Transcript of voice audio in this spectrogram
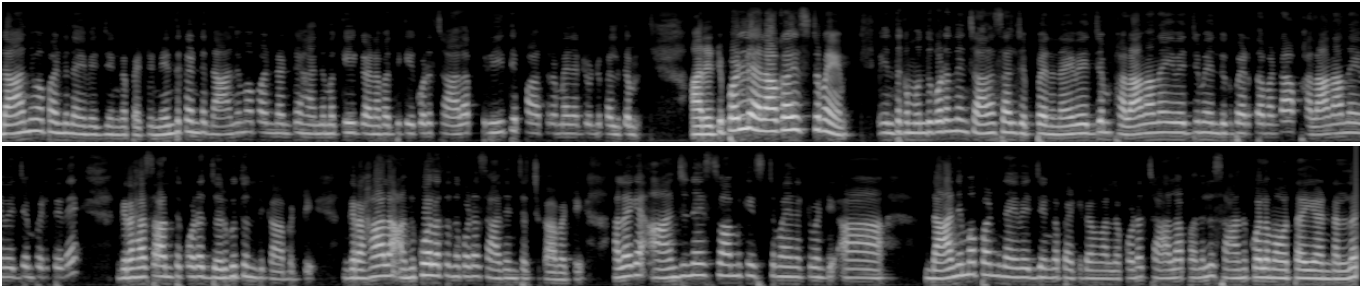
దానిమ్మ పండు నైవేద్యంగా పెట్టండి. ఎందుకంటే దానిమ్మ పండు అంటే హనుమకి గణపతికి కూడా చాలా ప్రీతి పాత్రమైనటువంటి ఫలితం. అరటిపళ్ళు ఎలాగో ఇష్టమే. ఇంతకు ముందు కూడా నేను చాలాసార్లు చెప్పాను నైవేద్యం ఫలానా నైవేద్యం ఎందుకు పెడతామంటే ఆ ఫలానా నైవేద్యం పెడితేనే గ్రహశాంతి కూడా జరుగుతుంది కాబట్టి గ్రహాల అనుకూలతను కూడా సాధించవచ్చు కాబట్టి. అలాగే ఆంజనేయ స్వామికి ఇష్టమైనటువంటి ఆ దానిమ్మ పండు నైవేద్యంగా పెట్టడం వల్ల కూడా చాలా పనులు సానుకూలం అవుతాయి అనడంలో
